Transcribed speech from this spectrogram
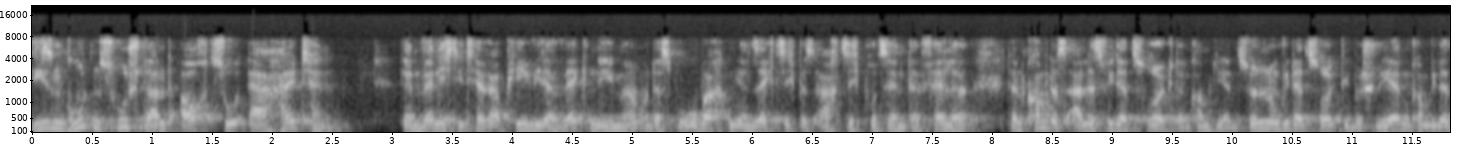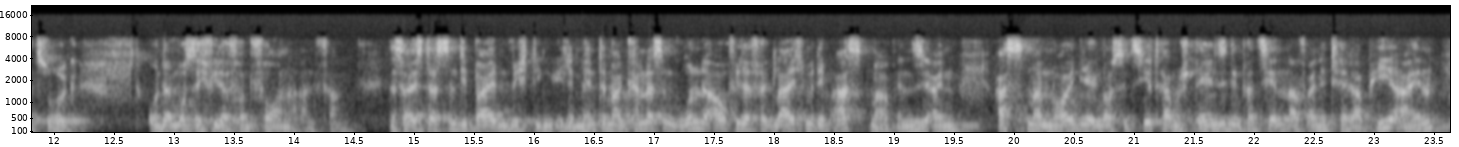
diesen guten Zustand auch zu erhalten. Denn wenn ich die Therapie wieder wegnehme, und das beobachten wir in 60 bis 80 Prozent der Fälle, dann kommt das alles wieder zurück. Dann kommt die Entzündung wieder zurück, die Beschwerden kommen wieder zurück und dann muss ich wieder von vorne anfangen. Das heißt, das sind die beiden wichtigen Elemente. Man kann das im Grunde auch wieder vergleichen mit dem Asthma. Wenn Sie ein Asthma neu diagnostiziert haben, stellen Sie den Patienten auf eine Therapie ein.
